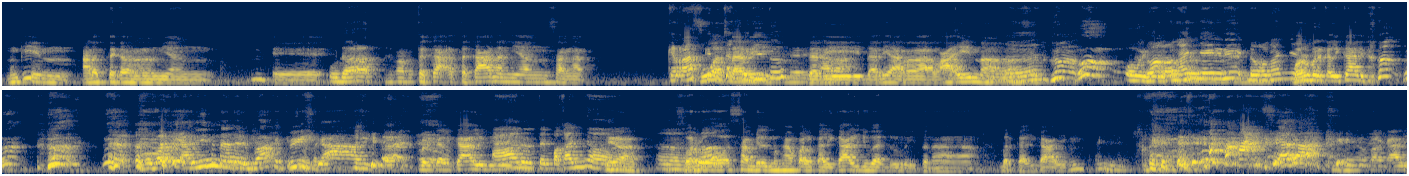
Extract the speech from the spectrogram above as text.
mungkin ada tekanan yang eh, Udara teka, tekanan yang sangat Keras kuat dari begitu. dari dari, arah. lain nah, langsung. Oh iya. Dorongannya ini dorongannya. baru berkali-kali Oh berarti anginnya dari belakang kecil sekali. berkali-kali begitu. Anu tembakannya. Iya. Ah. Baru sambil menghafal kali-kali juga dulu itu nah berkali-kali nih. Berkali-kali.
